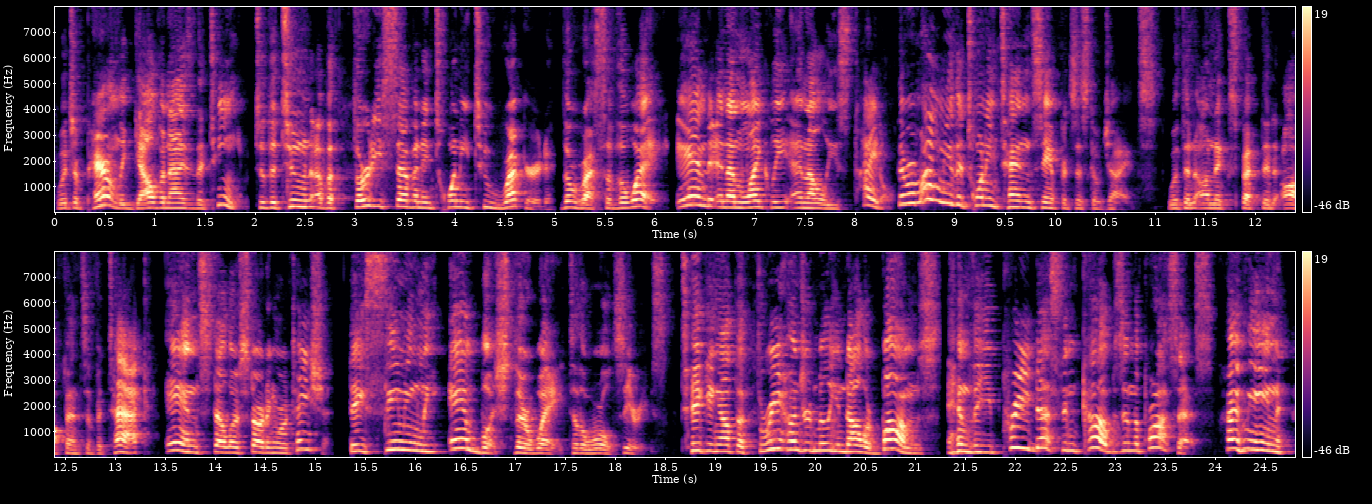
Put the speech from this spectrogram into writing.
which apparently galvanized the team to the tune of a 37 and 22 record the rest of the way, and an unlikely NL East title. They remind me of the 2010 San Francisco Giants, with an unexpected offensive attack and stellar starting rotation. They seemingly ambushed their way to the World Series taking out the $300 million bums and the predestined Cubs in the process. I mean,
